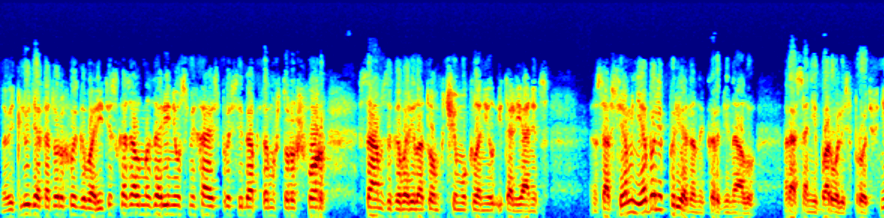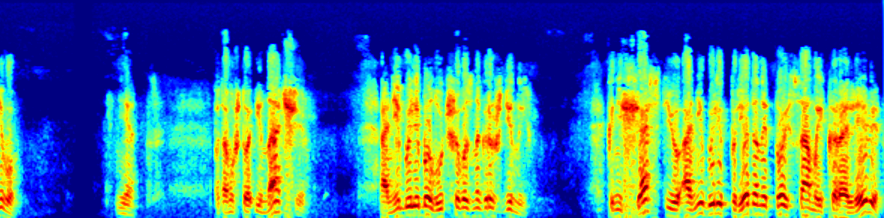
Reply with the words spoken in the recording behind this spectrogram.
«Но ведь люди, о которых вы говорите, — сказал Мазарини, усмехаясь про себя, потому что Рошфор сам заговорил о том, к чему клонил итальянец, — совсем не были преданы кардиналу, раз они боролись против него». «Нет, потому что иначе они были бы лучше вознаграждены. К несчастью, они были преданы той самой королеве,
